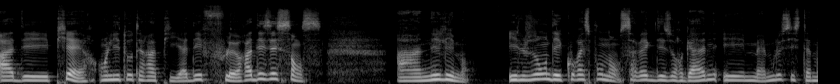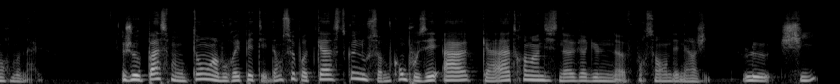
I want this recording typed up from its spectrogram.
à des pierres en lithothérapie, à des fleurs, à des essences, à un élément. Ils ont des correspondances avec des organes et même le système hormonal. Je passe mon temps à vous répéter dans ce podcast que nous sommes composés à 99,9% d'énergie. Le chi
